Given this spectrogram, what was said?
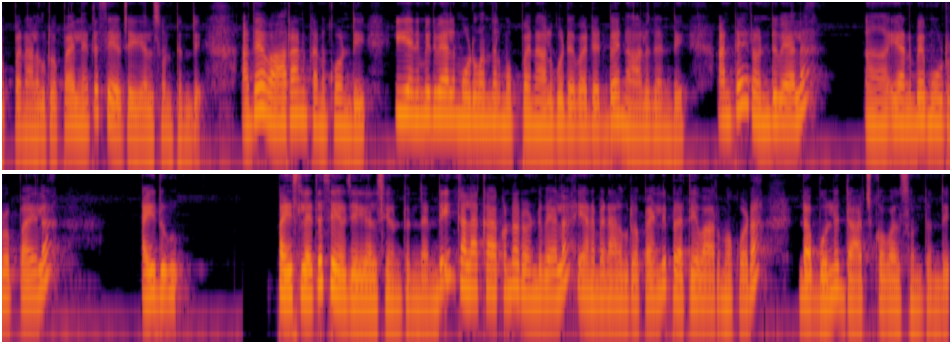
ముప్పై నాలుగు రూపాయలని అయితే సేవ్ చేయాల్సి ఉంటుంది. అదే వారానికి అనుకోండి. ఈ ఎనిమిది వేల మూడు వందల ముప్పై నాలుగు డివైడెడ్ బై నాలుగు అండి అంటే రెండు వేల ఎనభై మూడు రూపాయల ఐదు పైసలు అయితే సేవ్ చేయాల్సి ఉంటుందండి. ఇంకా అలా కాకుండా రెండు వేల ఎనభై నాలుగు రూపాయలని ప్రతి వారము కూడా డబ్బుల్ని దాచుకోవాల్సి ఉంటుంది.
